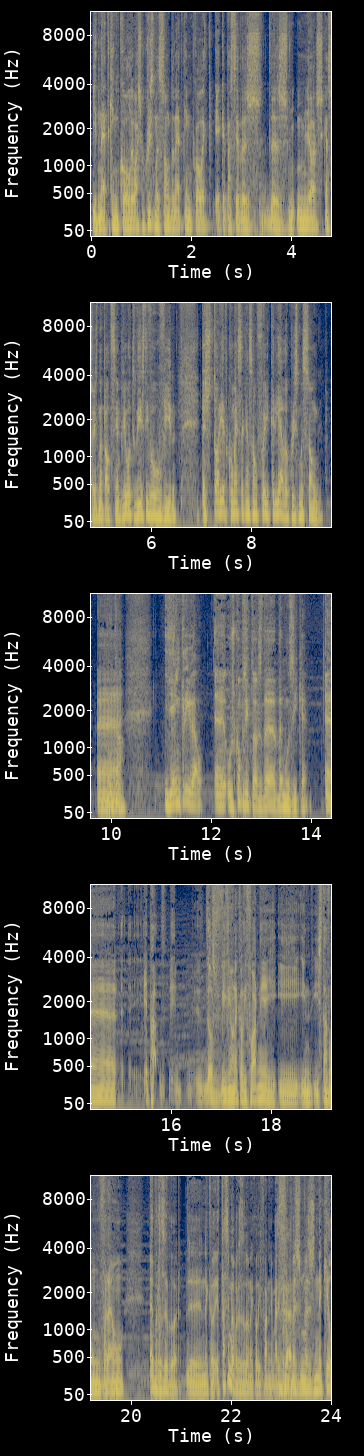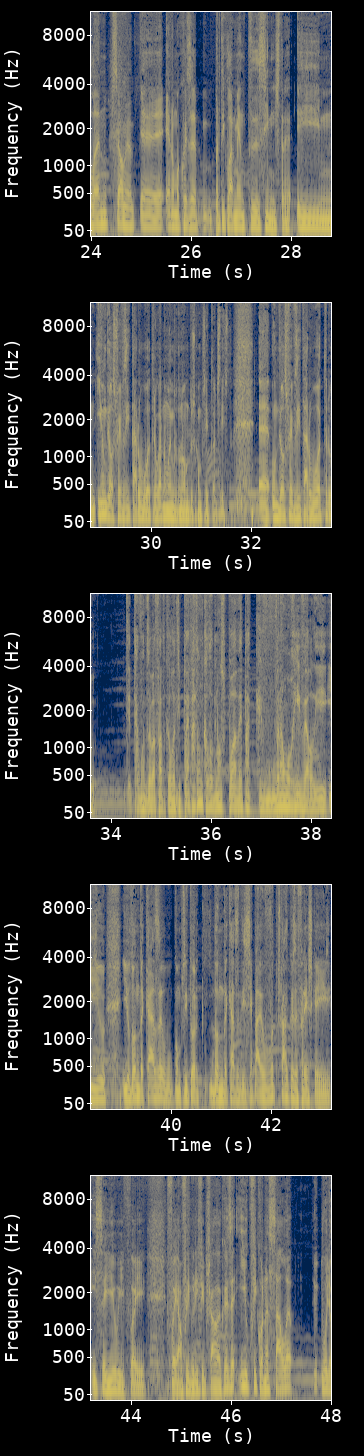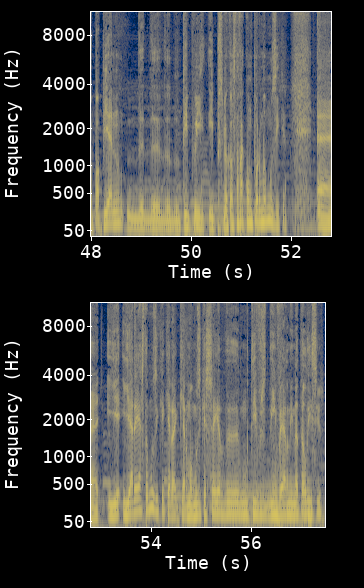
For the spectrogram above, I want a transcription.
e de Nat King Cole. Eu acho que o Christmas Song do Nat King Cole é, é capaz de ser das, das melhores canções de Natal de sempre. E outro dia estive a ouvir a história de como essa canção foi criada, o Christmas Song. Ah, Então. E é incrível. Ah, os compositores da, da música. Ah, epá, eles viviam na Califórnia e, e- e estavam um verão abrasador. eh, naquele- está sempre abrasador na Califórnia, basicamente. Mas, mas naquele ano eh, era uma coisa particularmente sinistra. E, e um deles foi visitar o outro. Eu agora não me lembro do nome dos compositores disto. Eh, um deles foi visitar o outro estavam desabafados de calor, tipo, é pá, dá um calor que não se pode, é pá, que verão horrível. E, e o, e o dono da casa, o compositor dono da casa disse, é pá, eu vou-te buscar alguma coisa fresca. E, e saiu e foi, foi ao frigorífico buscar alguma coisa. E o que ficou na sala olhou para o piano de- de- de- do tipo e, e percebeu que ele estava a compor uma música. Ah, e, e era esta música, que era, que era uma música cheia de motivos de inverno e natalícios.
